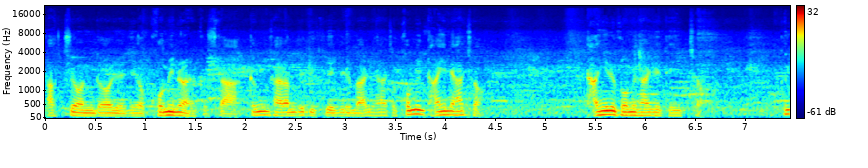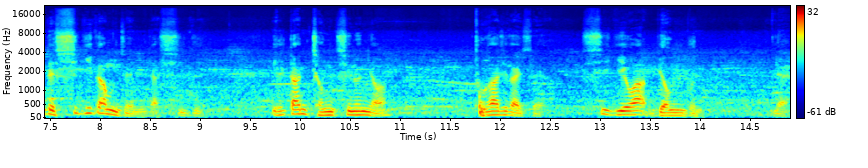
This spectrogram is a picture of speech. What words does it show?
박지원도 여기가 고민을 할 것이다. 등 사람들이 그 얘기를 많이 하죠. 고민 당연히 하죠. 당연히 고민하게 돼 있죠. 근데 시기가 문제입니다. 시기. 일단 정치는요 두 가지가 있어요. 시기와 명분. 예.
